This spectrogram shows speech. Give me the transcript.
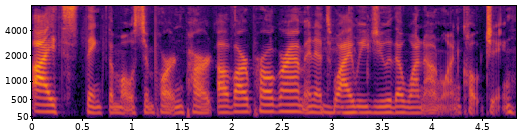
I think, the most important part of our program, and it's why we do the one-on-one coaching.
